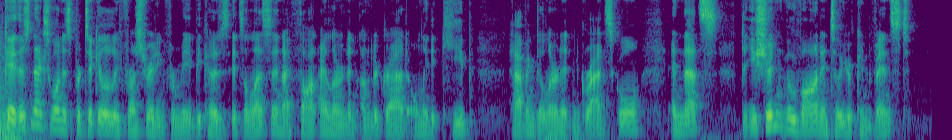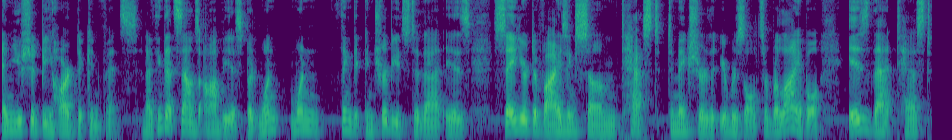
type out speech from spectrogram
Okay, this next one is particularly frustrating for me because it's a lesson I thought I learned in undergrad only to keep having to learn it in grad school, and that's that you shouldn't move on until you're convinced and you should be hard to convince. And I think that sounds obvious, but one one thing that contributes to that is say you're devising some test to make sure that your results are reliable. Is that test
